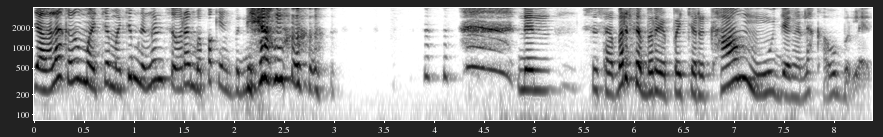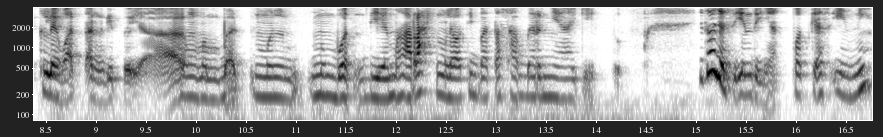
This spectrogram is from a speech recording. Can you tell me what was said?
janganlah kamu macam-macam dengan seorang bapak yang pendiam. Dan sesabar sabarnya pacar kamu janganlah kamu kelewatan gitu ya membuat membuat dia marah melewati batas sabarnya gitu. Itu aja sih intinya podcast ini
